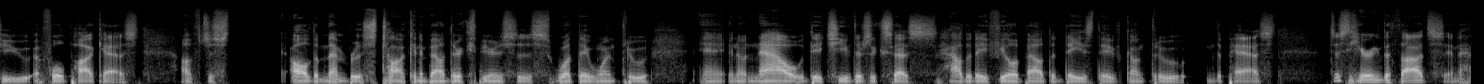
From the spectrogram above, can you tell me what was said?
to a full podcast of just all the members talking about their experiences, what they went through, and you know now they achieve their success. How do they feel about the days they've gone through in the past? Just hearing the thoughts and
